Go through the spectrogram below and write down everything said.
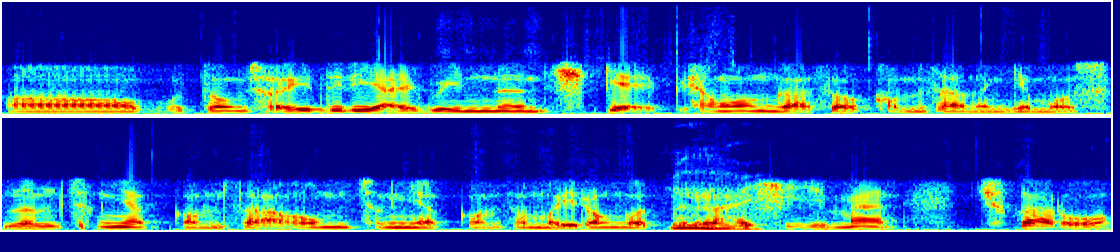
어, 보통 저희들이 알고 있는 쉽게 병원 가서 검사하는 게 뭐 수능 청력 검사, 어음 청력 검사 뭐 이런 것들을 음. 하시지만 추가로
